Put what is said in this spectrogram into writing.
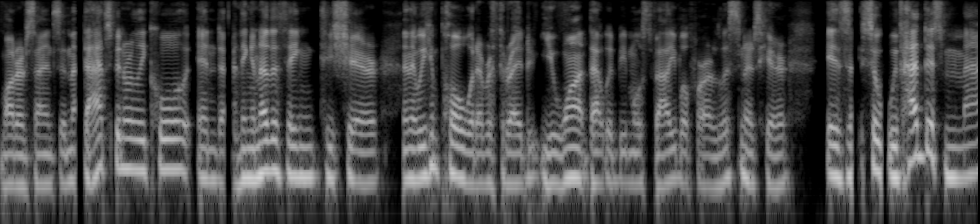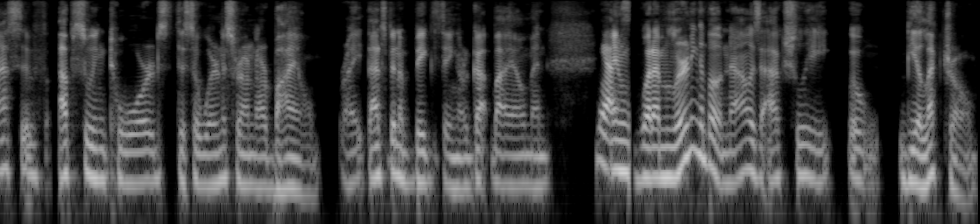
modern science. And that's been really cool. And I think another thing to share, and then we can pull whatever thread you want that would be most valuable for our listeners here, is so we've had this massive upswing towards this awareness around our biome, right? That's been a big thing, our gut biome. And yes. and what I'm learning about now is actually the electrome.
